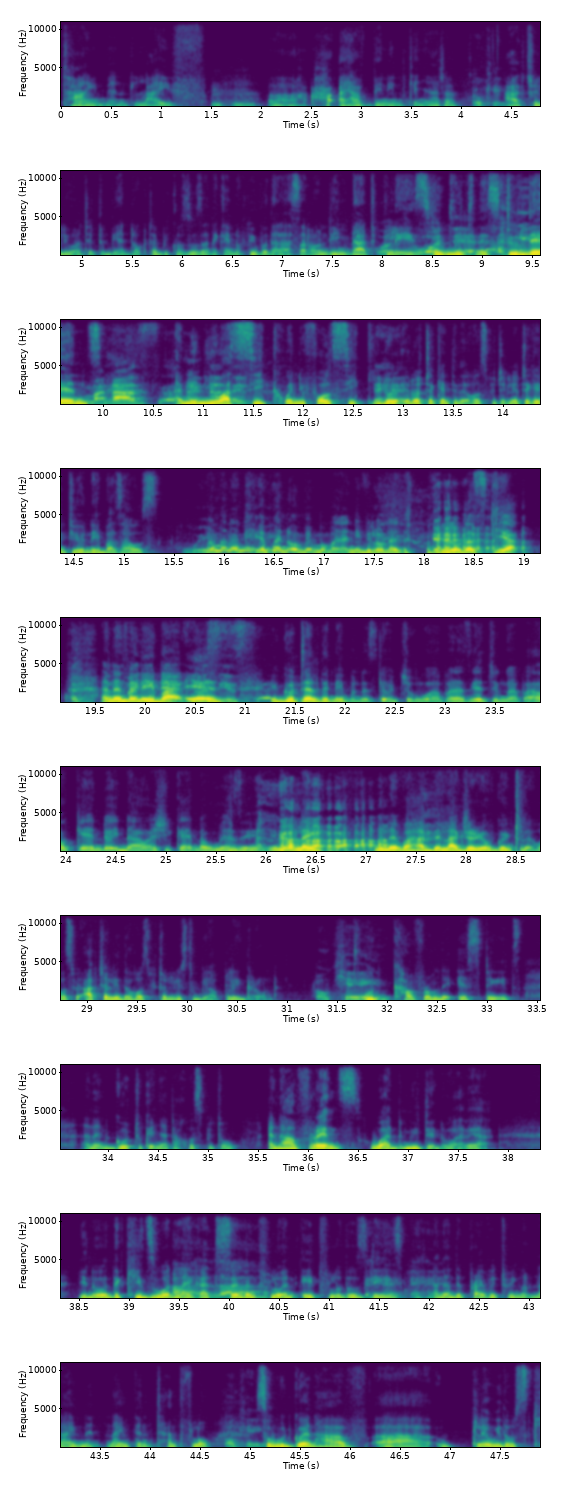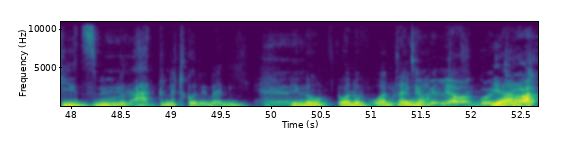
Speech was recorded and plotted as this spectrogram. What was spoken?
time and life mm -hmm. uh, ha- I have been in Kenyatta. Okay. I actually wanted to be a doctor because those are the kind of people that are surrounding that well, place. what, you meet eh? the students. Manas. I mean, you are sick. When you fall sick, you don't, you're not taken to the hospital. You're taken to your neighbor's house. We- Mama nani, okay. hebu niambie mama nani vile una- vile unasikia. And then the neighbor, yes, you go tell the neighbor, nasikia uchungu hapa, nasikia uchungu hapa. Okay, ndio hii dawa, shika enda umeze. You know, like, we never had the luxury of going to the hospital. Actually, the hospital used to be our playground Okay. would come from the estates and then go to Kenyatta Hospital and have friends who are admitted over there. You know, the kids were like at seventh floor and eighth floor those days, uh-huh. and then the private wing on ninth and, ninth and tenth floor. Okay. So we'd go and have uh, play with those kids. We would ah, tunde tukone nani. You know, one of one time. uh, yeah,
